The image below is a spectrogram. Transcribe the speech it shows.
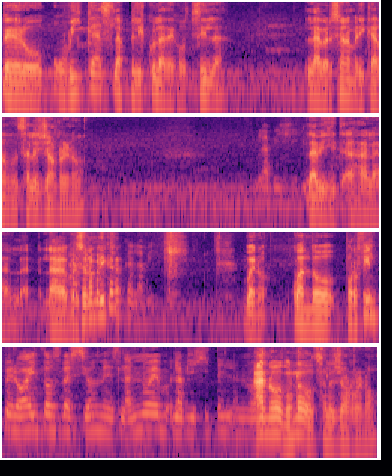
Pero ubicas la película de Godzilla, la versión americana donde sale John Reno, La viejita. la viejita, ajá, la, la- la versión americana. Bueno, cuando por Sí, fin... pero hay dos versiones, la nueva, la viejita y la nueva. Ah, no, de una donde sale John Reno.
